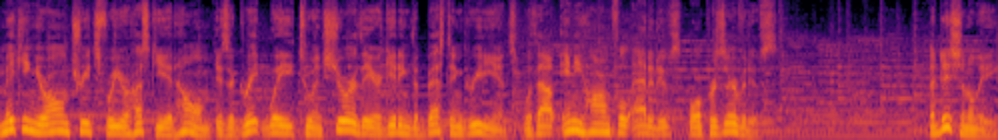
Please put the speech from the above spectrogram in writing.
Making your own treats for your Husky at home is a great way to ensure they are getting the best ingredients without any harmful additives or preservatives. Additionally,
